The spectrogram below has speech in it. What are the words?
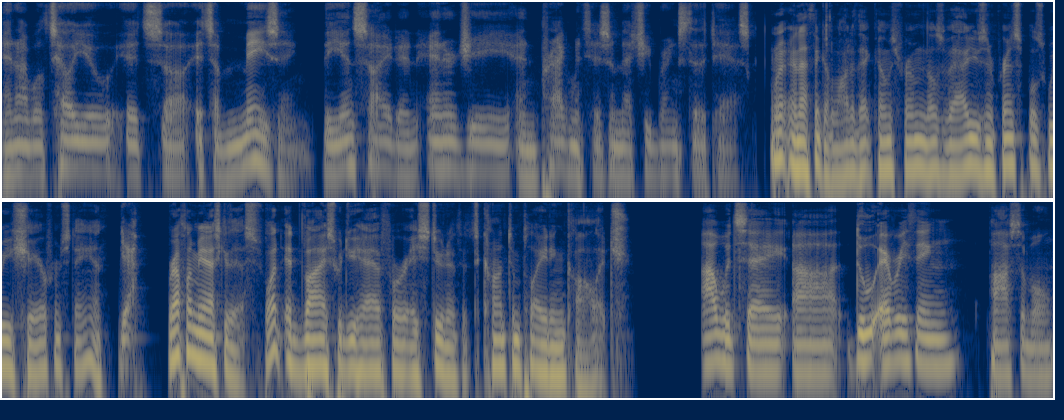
and I will tell you, it's uh, it's amazing the insight and energy and pragmatism that she brings to the task. Well, and I think a lot of that comes from those values and principles we share from Stan. Yeah. Ralph, let me ask you this. What advice would you have for a student that's contemplating college? I would say uh, do everything possible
